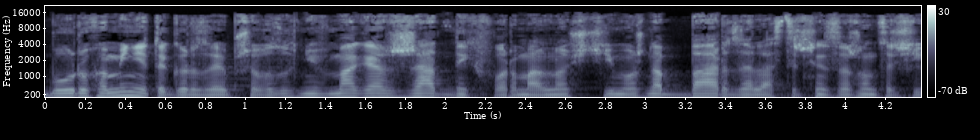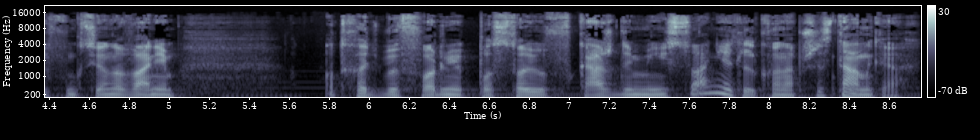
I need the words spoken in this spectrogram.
bo uruchomienie tego rodzaju przewozów nie wymaga żadnych formalności i można bardzo elastycznie zarządzać ich funkcjonowaniem, od choćby w formie postojów w każdym miejscu, a nie tylko na przystankach.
